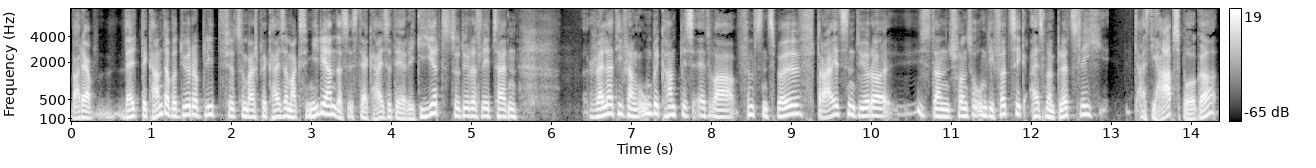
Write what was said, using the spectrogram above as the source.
war ja weltbekannt, aber Dürer blieb für zum Beispiel Kaiser Maximilian, das ist der Kaiser, der regiert zu Dürers Lebzeiten, relativ lang unbekannt bis etwa 1512, 13. Dürer ist dann schon so um die 40, als man plötzlich, als die Habsburger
